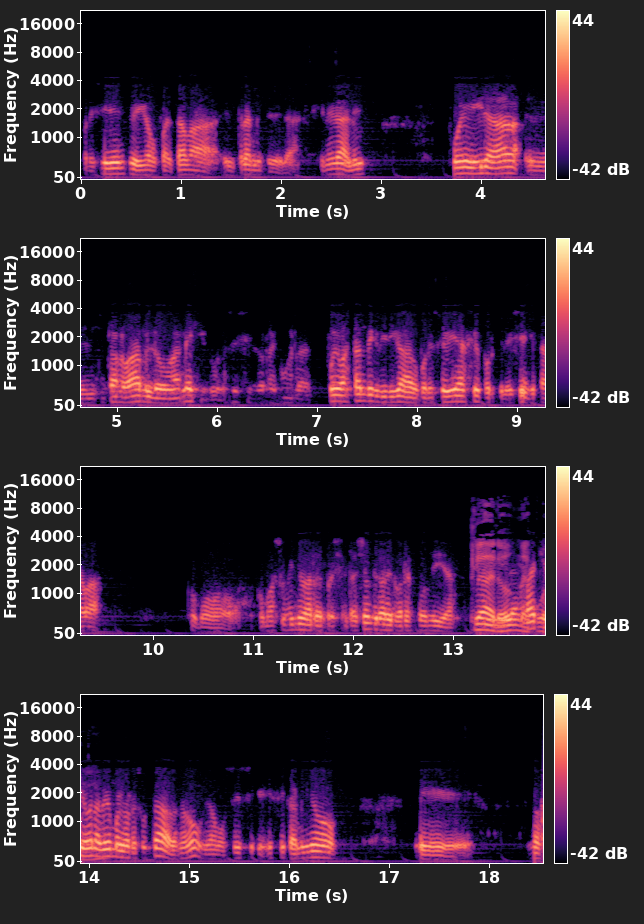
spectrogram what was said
presidente, digamos, faltaba el trámite de las generales, fue ir a eh, visitarlo a AMLO a México, no sé si lo recuerdan. Fue bastante criticado por ese viaje porque le decían que estaba como, como asumiendo una representación que no le correspondía. Claro, y la verdad que ahora vemos los resultados, ¿no? Digamos, ese, ese camino eh, nos,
